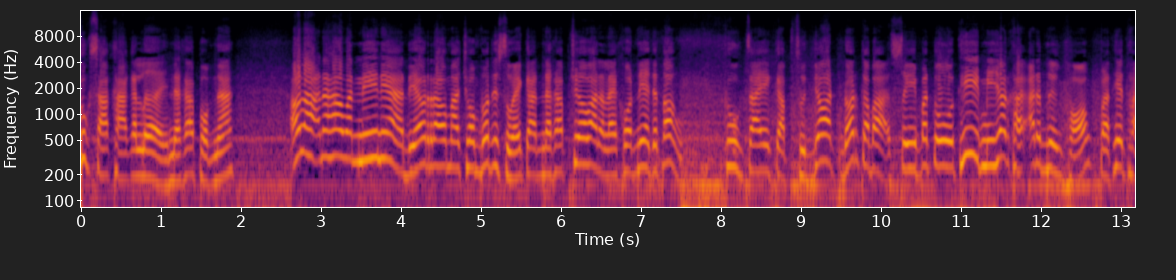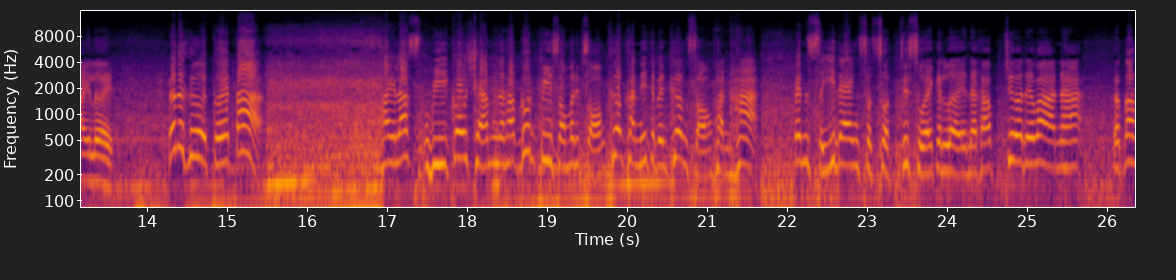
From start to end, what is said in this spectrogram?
ทุกๆ สาขากันเลยนะครับผมนะ เอาล่ะนะฮะวันนี้เนี่ยเดี๋ยวเรามาชมรถที่สวยกันนะครับ เชื่อว่าหลายๆคนเนี่ยจะต้อง ถูกใจกับสุดยอดรถกระบะ 4 ประตูที่มียอดขายอันดับหนึ่งของประเทศไทยเลย นั่นก็คือ Toyota ไฮลักซ์วีโก้แชม์นะครับ รุ่นปี 2012 เครื่องคันนี้จะเป็นเครื่อง 2005 เป็นสีแดงสดๆ สวยๆ กันเลยนะครับ เชื่อได้ว่านะฮะจะต้อง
